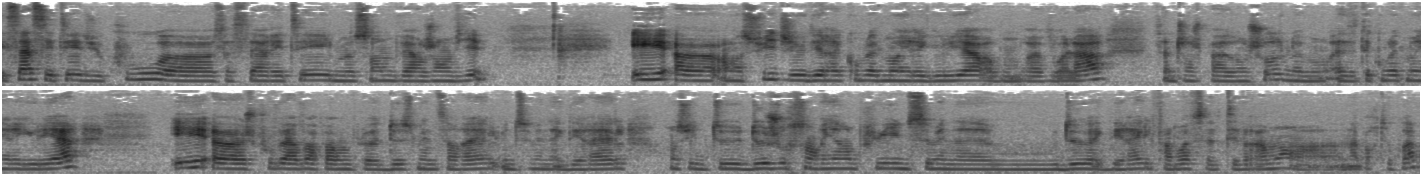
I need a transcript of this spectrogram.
Et ça c'était du coup, euh, ça s'est arrêté il me semble vers janvier. Et euh, ensuite j'ai eu des règles complètement irrégulières, bon bref voilà, ça ne change pas grand chose mais bon elles étaient complètement irrégulières et euh, je pouvais avoir par exemple deux semaines sans règles, une semaine avec des règles, ensuite deux, jours sans rien, puis une semaine ou deux avec des règles, enfin bref c'était vraiment n'importe quoi.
